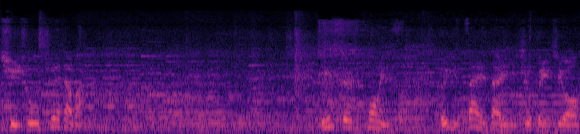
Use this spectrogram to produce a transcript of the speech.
取出车架吧。Insert Point 可以再带一只回去哦。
